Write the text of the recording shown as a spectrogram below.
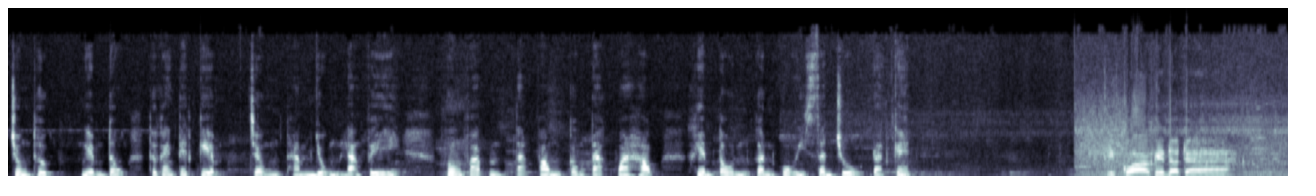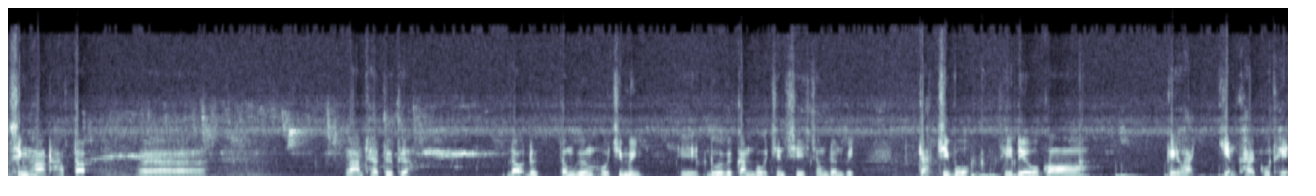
trung thực, nghiêm túc, thực hành tiết kiệm, chống tham nhũng lãng phí, phương pháp tác phong công tác khoa học, khiêm tốn, gần gũi, dân chủ, đoàn kết. Thì qua cái đợt uh, sinh hoạt học tập uh, làm theo tư tưởng đạo đức tấm gương Hồ Chí Minh thì đối với cán bộ chiến sĩ trong đơn vị các tri bộ thì đều có kế hoạch triển khai cụ thể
